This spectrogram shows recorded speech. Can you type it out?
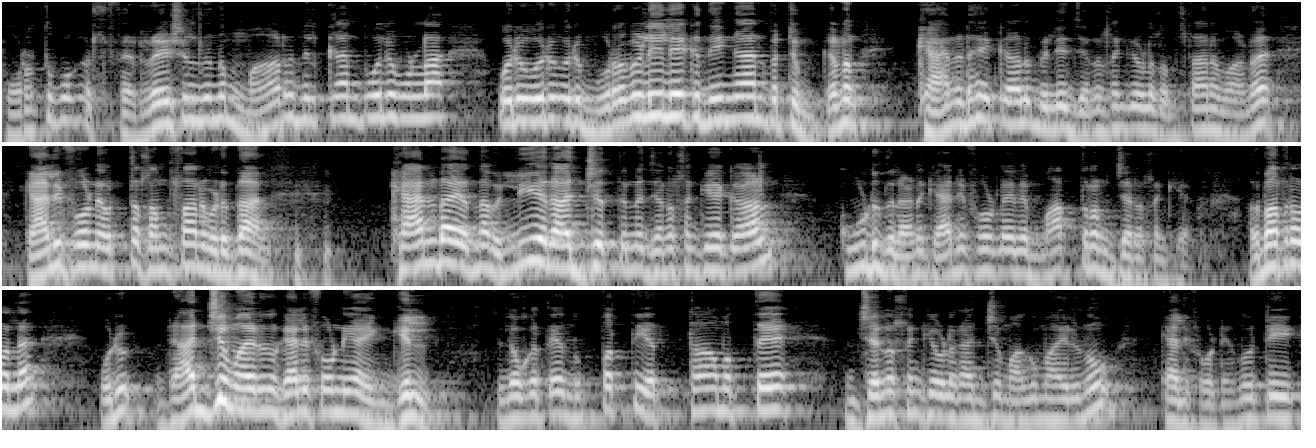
പുറത്തു പോകാൻ ഫെഡറേഷനിൽ നിന്നും മാറി നിൽക്കാൻ പോലുമുള്ള ഒരു ഒരു ഒരു മുറവിളിയിലേക്ക് നീങ്ങാൻ പറ്റും. കാരണം കാനഡയെക്കാളും വലിയ ജനസംഖ്യയുള്ള സംസ്ഥാനമാണ്. കാലിഫോർണിയ ഒറ്റ സംസ്ഥാനം എടുത്താൽ കാനഡ എന്ന വലിയ രാജ്യത്തിന്റെ ജനസംഖ്യയേക്കാൾ കൂടുതലാണ്. കാലിഫോർണിയയിലെ മാത്രം ജനസംഖ്യ. അതുമാത്രമല്ല ഒരു രാജ്യമായിരുന്നു കാലിഫോർണിയ എങ്കിൽ ലോകത്തെ മുപ്പത്തി എട്ടാമത്തെ ജനസംഖ്യയുള്ള രാജ്യമാകുമായിരുന്നു. കാലിഫോർണിയ നൂറ്റി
